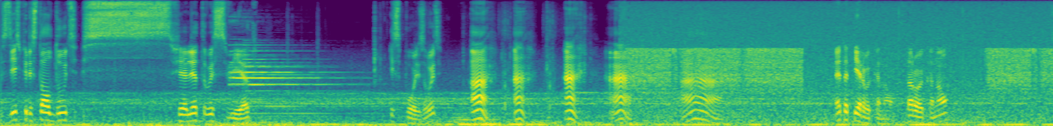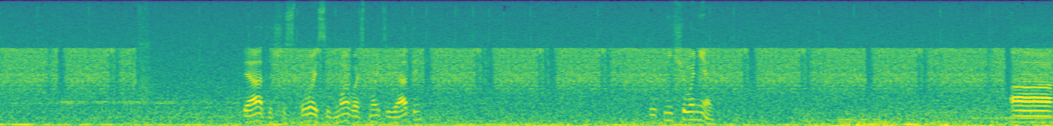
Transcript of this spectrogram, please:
Здесь перестал дуть фиолетовый свет. Использовать. А, а, а, а, а. Это первый канал. Второй канал. Пятый, шестой, седьмой, восьмой, девятый. Тут ничего нет. А,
